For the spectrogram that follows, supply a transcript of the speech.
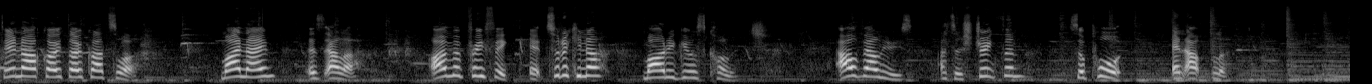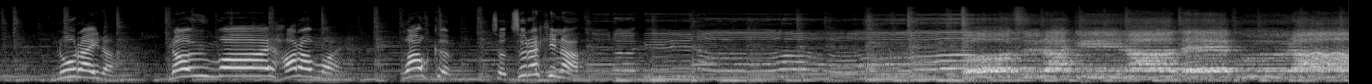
Tēnā koutou katoa. My name is Ella. I'm a prefect at Turakina Māori Girls College. Our values are to strengthen, support and uplift. Nō reira, nau mai, hara mai. Welcome to Turakina. A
